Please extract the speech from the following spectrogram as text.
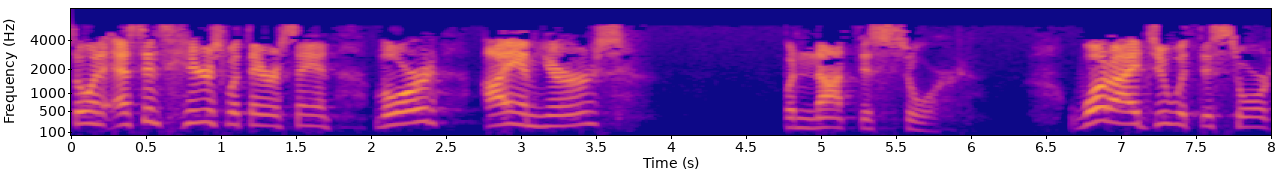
So, in essence, here's what they were saying Lord, I am yours, but not this sword. What I do with this sword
